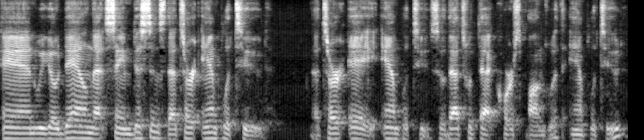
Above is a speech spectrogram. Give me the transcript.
and we go down that same distance. That's our amplitude. That's our A, amplitude. So that's what that corresponds with, amplitude.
